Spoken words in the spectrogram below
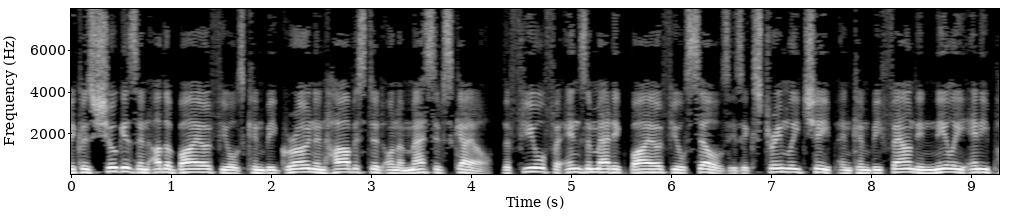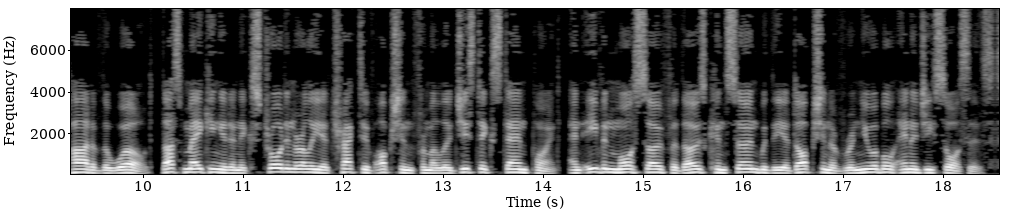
Because sugars and other biofuels can be grown and harvested on a massive scale, the fuel for enzymatic biofuel cells is extremely cheap and can be found in nearly any part of the world, thus making it an extraordinarily attractive option from a logistics standpoint, and even more so for those concerned with the adoption of renewable energy sources.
